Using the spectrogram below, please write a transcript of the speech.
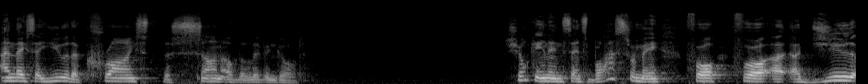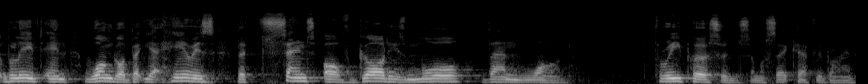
And they say, You are the Christ, the Son of the living God. Shocking in a sense blasphemy for, for a, a, Jew that believed in one God, but yet here is the sense of God is more than one. Three persons, I must say it carefully, Brian.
